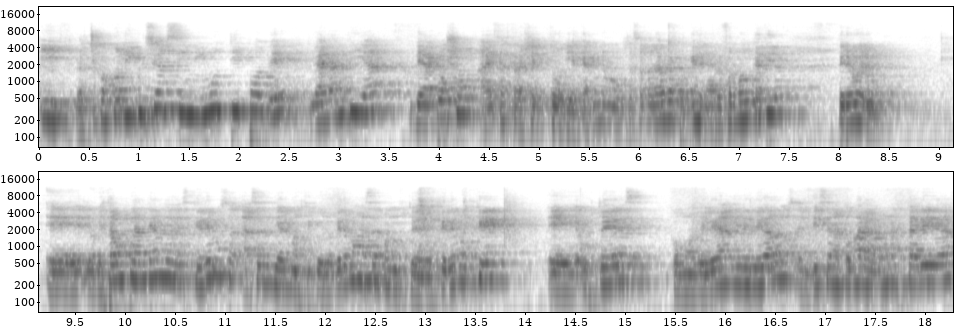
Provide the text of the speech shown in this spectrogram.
y los chicos con inclusión sin ningún tipo de garantía de apoyo a esas trayectorias, que a mí no me gusta esa palabra porque es de la reforma educativa, pero bueno, eh, lo que estamos planteando es, queremos hacer un diagnóstico y lo queremos hacer con ustedes, queremos que eh, ustedes como delegadas y delegados empiecen a tomar algunas tareas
